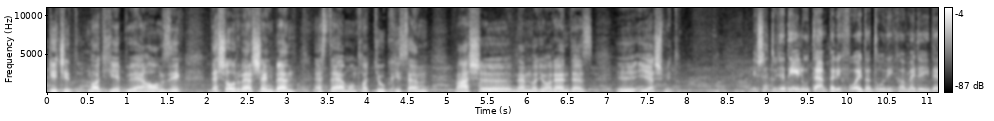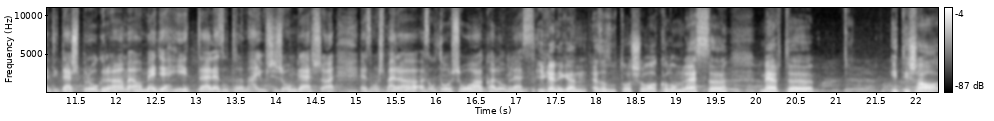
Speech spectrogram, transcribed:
kicsit nagyképűen hangzik, de sorversenyben ezt elmondhatjuk, hiszen más nem nagyon rendez ilyesmit. És hát ugye délután pedig folytatódik a megye identitás program, a megye héttel, ezúttal a májusi zsongással, ez most már az utolsó alkalom lesz. Igen, igen, ez az utolsó alkalom lesz, mert itt is az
